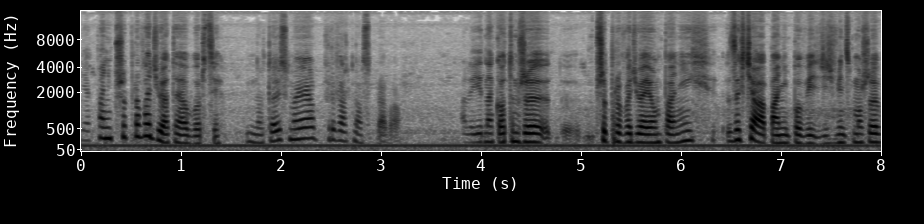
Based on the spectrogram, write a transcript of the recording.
Jak Pani przeprowadziła tę aborcję? No to jest moja prywatna sprawa. Ale jednak o tym, że e, przeprowadziła ją pani, ch- zechciała pani powiedzieć, więc może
